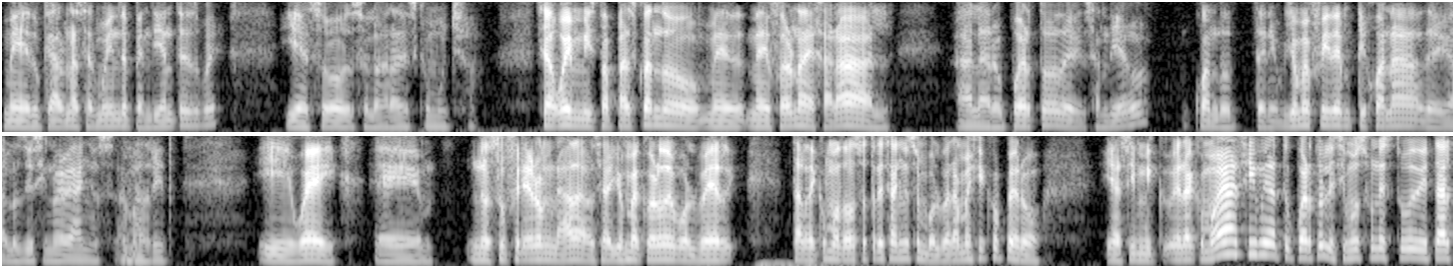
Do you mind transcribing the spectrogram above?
me educaron a ser muy independientes, güey. Y eso se lo agradezco mucho. O sea, güey, mis papás cuando me, me fueron a dejar al, al aeropuerto de San Diego, cuando tenía, yo me fui de Tijuana de, a los 19 años a. Madrid. Y, güey, eh, no sufrieron nada. O sea, yo me acuerdo de volver, tardé como dos o tres años en volver a México, pero... Y así mi, era como, ah, sí, mira, tu cuarto le hicimos un estudio y tal.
